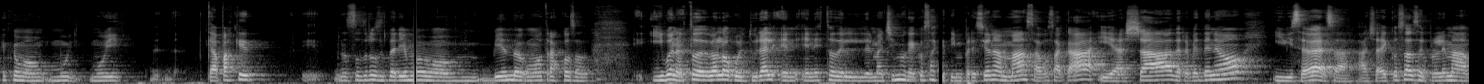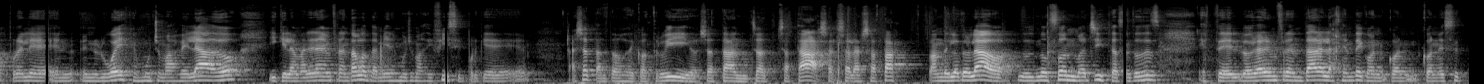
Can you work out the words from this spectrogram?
es como muy, muy, capaz que nosotros estaríamos viendo como otras cosas. Y bueno, esto de ver lo cultural en, esto del, machismo, que hay cosas que te impresionan más a vos acá y allá de repente no, y viceversa. Allá hay cosas, el problema por él en, Uruguay es que es mucho más velado y que la manera de enfrentarlo también es mucho más difícil, porque allá están todos deconstruidos, ya están, ya, ya está, ya, ya, ya, está, están del otro lado, no son machistas. Entonces, este, lograr enfrentar a la gente con, con, con ese,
